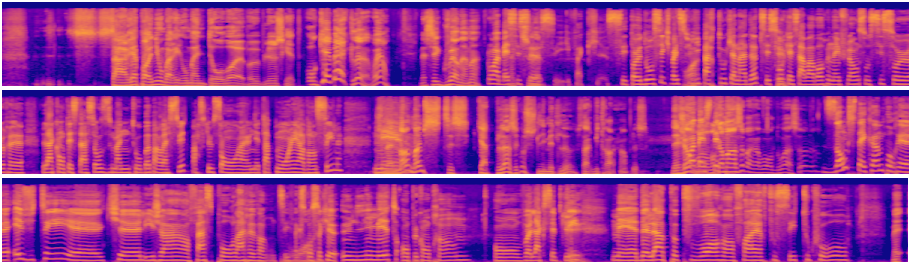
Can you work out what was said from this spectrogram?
Ça aurait pogné au, Mari- au Manitoba un peu plus que. Au Québec, là, voyons. Mais c'est le gouvernement. Ouais, ben c'est ça. C'est fait que c'est un dossier qui va être suivi Ouais. partout au Canada. Puis c'est sûr que ça va avoir une influence aussi sur euh, la contestation du Manitoba par la suite parce qu'ils sont à une étape moins avancée. là. Je me demande même si quatre plans, c'est quoi cette limite-là? C'est arbitraire en plus. Déjà, Ouais, on, ben, on va commencer par avoir droit à ça. Là. disons que c'était comme pour euh, éviter euh, que les gens en fassent pour la revente. que C'est Ouais. pour ça qu'une limite, on peut comprendre. On va l'accepter. Mais de là à pas pouvoir en faire pousser tout court. Mais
